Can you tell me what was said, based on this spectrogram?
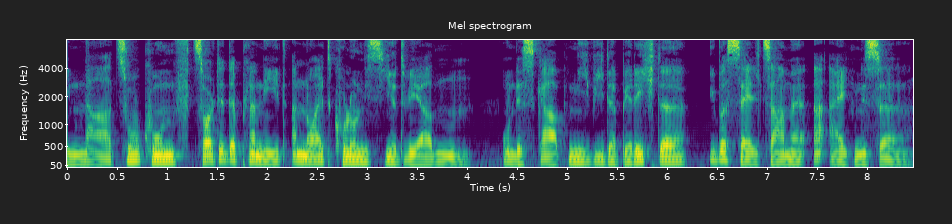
In naher Zukunft sollte der Planet erneut kolonisiert werden, und es gab nie wieder Berichte über seltsame Ereignisse.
